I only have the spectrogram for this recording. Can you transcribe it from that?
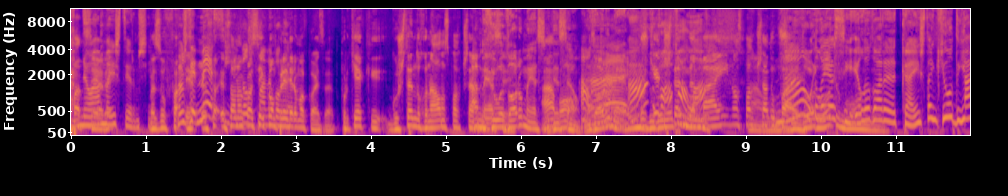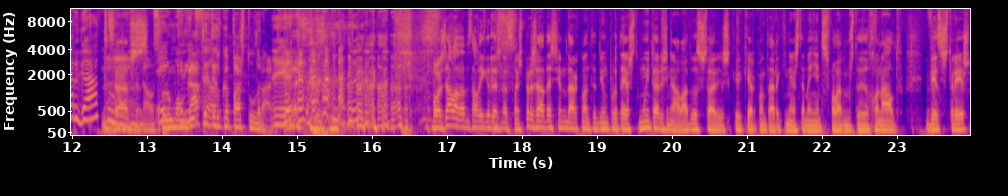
pode não há ser. meios termos. sim. Mas o fa... Vamos eu, dizer eu só- eu Messi, só não consigo compreender uma coisa. Porque é que, gostando do Ronaldo, não se pode gostar Ah, do mas Messi? eu adoro o Messi. Ah, atenção. bom. Adoro o Messi. Ah, Porque é ah, gostando da mãe, não se pode gostar do pai. Não, do ele é outro assim, mundo. ele adora cães, tem que odiar gatos. Exato. Não, se É for um bom gato, até sou capaz de tolerar. É. Bom, já lá vamos à Liga das Nações. Para já, deixem-me dar conta de um protesto muito original. Há duas histórias que quero contar aqui nesta manhã, antes de falarmos de Ronaldo vezes três.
